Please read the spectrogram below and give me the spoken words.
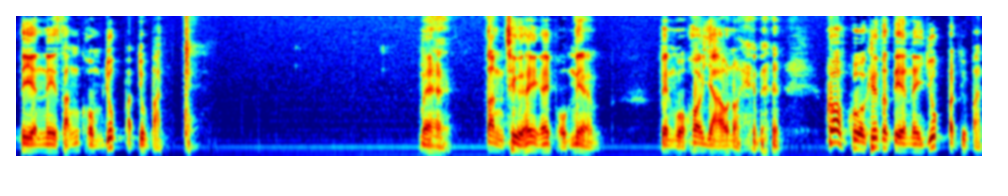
เตียนในสังคมยุคปัจจุบันแม่ตั้งชื่อให้ให้ผมเนี่ย เป็นหัวข้อยาวหน่อยนะครอบครัวคริสเตียนในยุคปัจจุบัน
